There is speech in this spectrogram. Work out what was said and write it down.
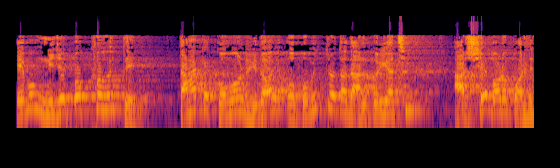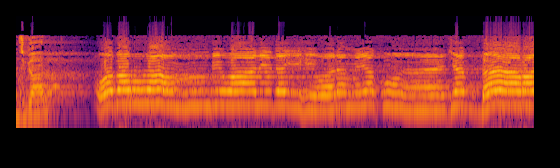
এবং নিজের পক্ষ হইতে তাহাকে কোমল হৃদয় ও পবিত্রতা দান করিয়াছি আর সে বড় পরহেজগার। وبرا بوالديه ولم يكن جبارا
